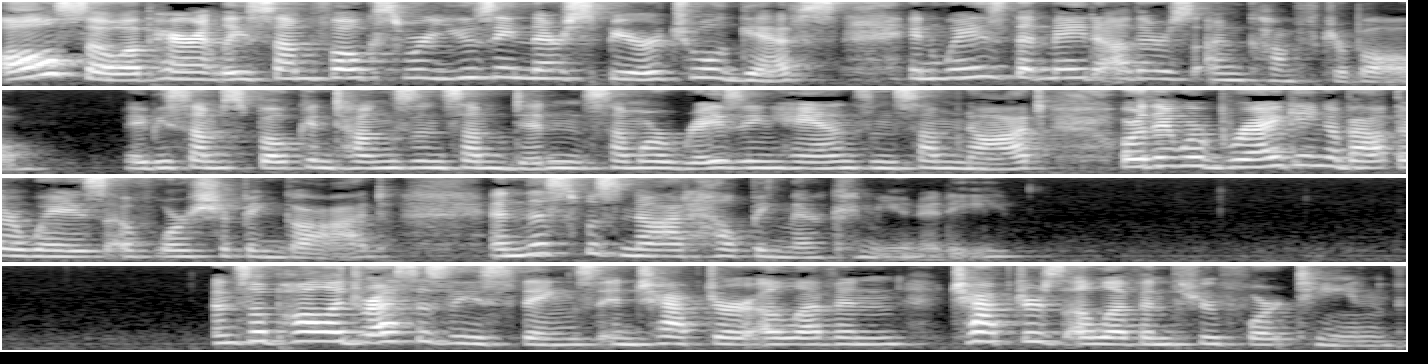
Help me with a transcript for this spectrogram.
also apparently some folks were using their spiritual gifts in ways that made others uncomfortable. Maybe some spoke in tongues and some didn't, some were raising hands and some not, or they were bragging about their ways of worshiping God, and this was not helping their community. And so Paul addresses these things in chapter 11, chapters 11 through 14.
